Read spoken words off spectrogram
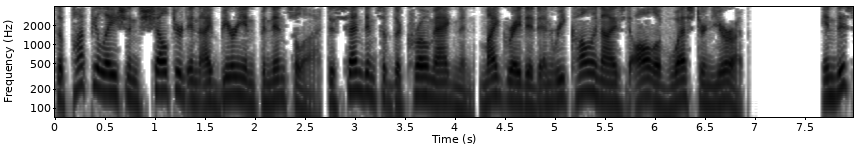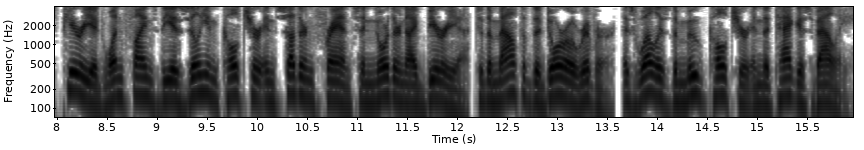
The populations sheltered in Iberian Peninsula descendants of the Cro-Magnon migrated and recolonized all of Western Europe. In this period one finds the Azilian culture in southern France and northern Iberia to the mouth of the Douro River, as well as the Muge culture in the Tagus Valley.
